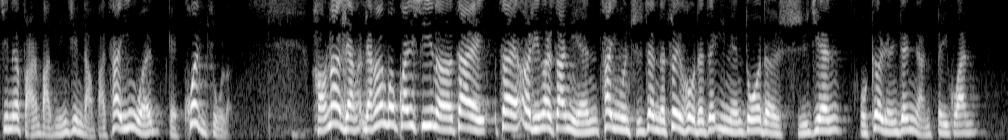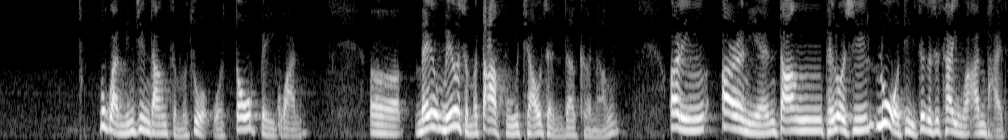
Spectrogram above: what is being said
今天反而把民进党把蔡英文给困住了。好，那两两岸国关系呢，在在二零二三年蔡英文执政的最后的这一年多的时间，我个人仍然悲观。不管民进党怎么做，我都悲观。呃，没有没有什么大幅调整的可能。二零二二年，当裴洛西落地，这个是蔡英文安排的。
